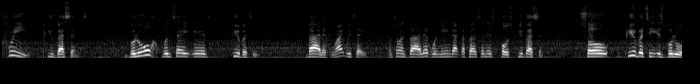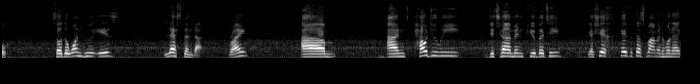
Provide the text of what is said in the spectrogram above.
pre-pubescent. Bulugh, we'll say, is puberty. Baligh, right? We say. When someone's baligh, we mean that the person is post-pubescent. So puberty is bulugh. So the one who is less than that, right? Um, and how do we determine puberty? يا شيخ كيف تسمع من هناك؟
